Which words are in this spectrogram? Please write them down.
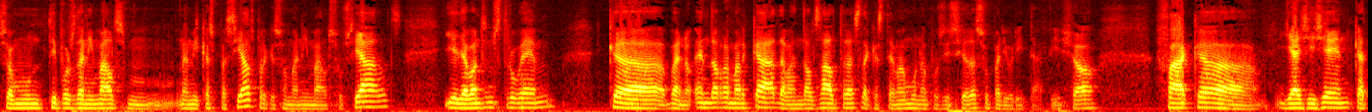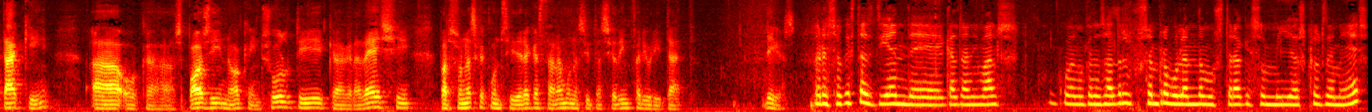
som un tipus d'animals una mica especials perquè som animals socials i llavors ens trobem que bueno, hem de remarcar davant dels altres de que estem en una posició de superioritat i això fa que hi hagi gent que ataqui eh, o que es posi, no? que insulti, que agradeixi persones que considera que estan en una situació d'inferioritat. Digues. Per això que estàs dient de que els animals, quan, que nosaltres sempre volem demostrar que són millors que els demés,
